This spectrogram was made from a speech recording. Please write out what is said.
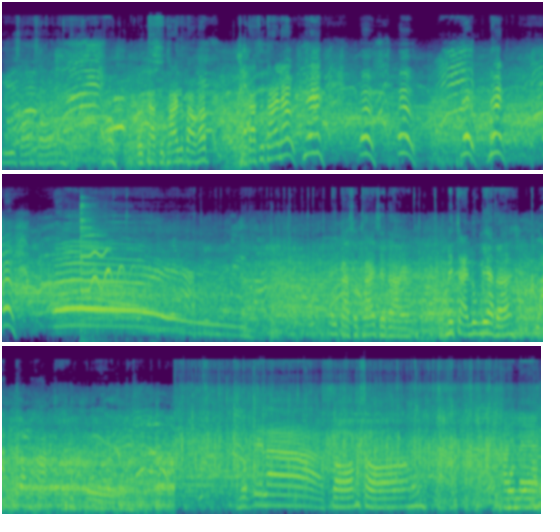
ทีสองสองเอาโอกาสสุดท้ายหรือเปล่าครับ โอกาสสุดท้ายแล้วยิงเออเออยิงยิงเออเอ้ อกาสสุดท้ายเสียดายอะไม่จ่ายลูกเลียดเหรอหลังกองหักหมดเวลาสองสองไทยแลนด์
